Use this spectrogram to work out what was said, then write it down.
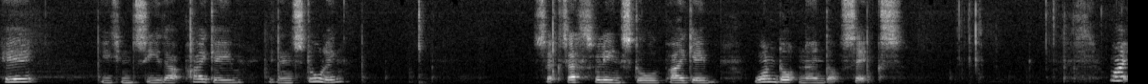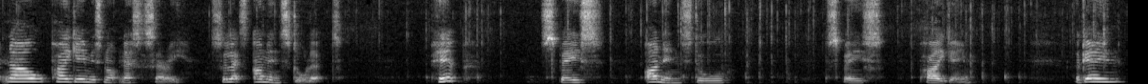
Here you can see that Pygame is installing. Successfully installed Pygame 1.9.6. Right now, Pygame is not necessary, so let's uninstall it. pip space uninstall space Pygame. Again,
